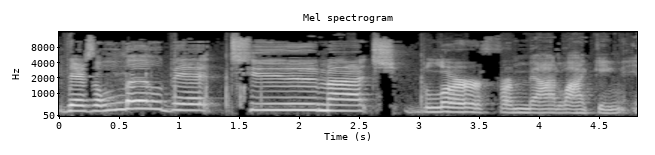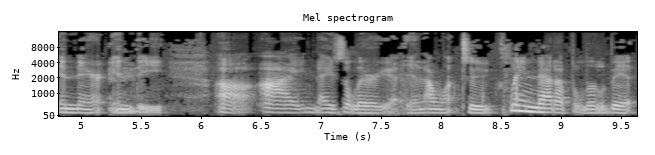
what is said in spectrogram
there's a little bit too much blur for my liking in there in the uh, eye nasal area, and I want to clean that up a little bit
